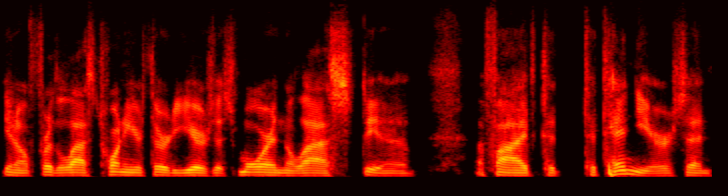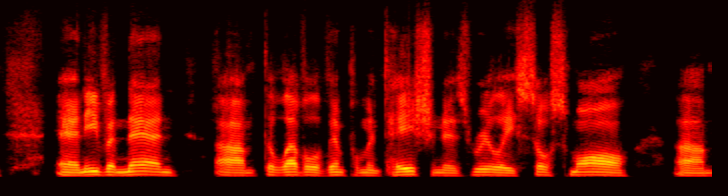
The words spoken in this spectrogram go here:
You know, for the last 20 or 30 years, it's more in the last you know, five to, to 10 years, and and even then, um, the level of implementation is really so small um,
